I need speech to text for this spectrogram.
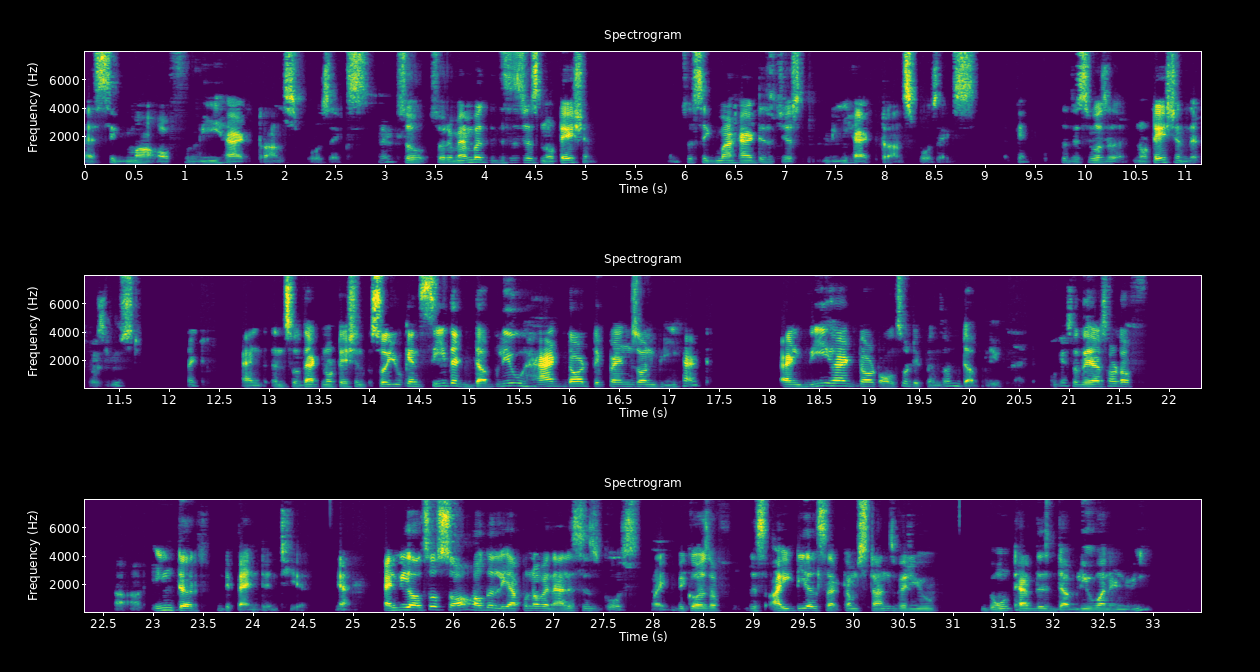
as sigma of v hat transpose x. Right? So, so remember this is just notation. So sigma hat is just v hat transpose x. Okay, so this was a notation that was used, right? And and so that notation. So you can see that w hat dot depends on v hat, and v hat dot also depends on w hat. Okay, so they are sort of uh, interdependent here. Yeah, and we also saw how the Lyapunov analysis goes, right? Because of this ideal circumstance where you don't have this W1 and V,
